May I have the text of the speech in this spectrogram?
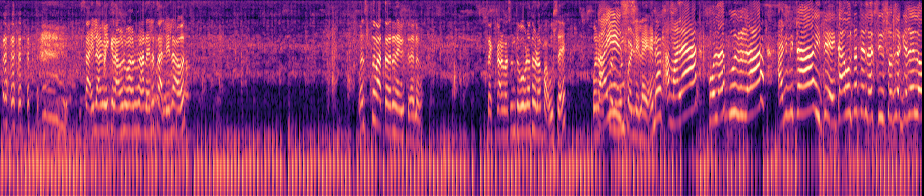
साईला आम्ही एक राऊंड मारून आणायला चाललेलो आहोत. मस्त वातावरण आहे मित्रांनो. सकाळपासून थोडा थोडा पाऊस आहे पण ऊन पडलेला आहे है ना? आम्हाला कोल्हापूरला आणि मी तर इथे काय बोलतात त्याला? सिरसोनला गेलेलो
